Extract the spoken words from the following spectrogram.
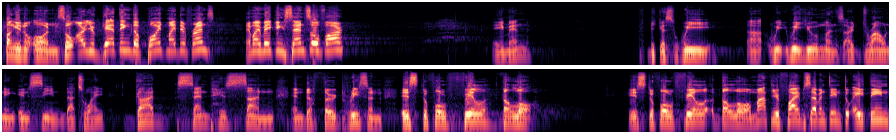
Panginoon. So are you getting the point, my dear friends? Am I making sense so far? Amen. Because we uh, we, we humans are drowning in sin. That's why God sent His Son, and the third reason is to fulfill the law. Is to fulfill the law. Matthew 5 17 to 18.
